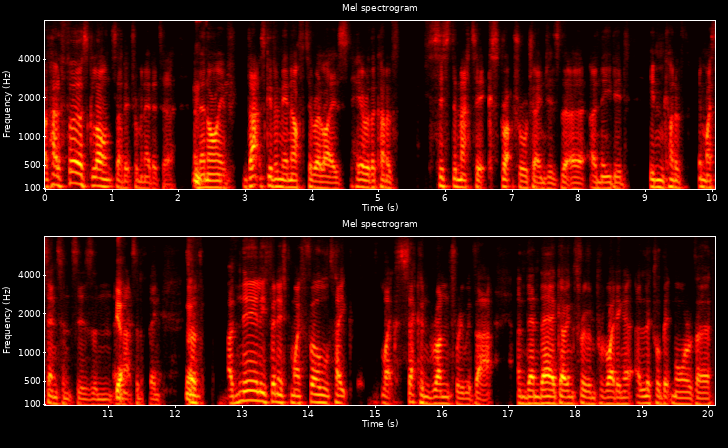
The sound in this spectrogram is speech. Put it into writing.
I've had a first glance at it from an editor, and mm. then I've that's given me enough to realize here are the kind of systematic structural changes that are, are needed in kind of in my sentences and, and yeah. that sort of thing. So yeah. I've, I've nearly finished my full take like second run through with that, and then they're going through and providing a, a little bit more of a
